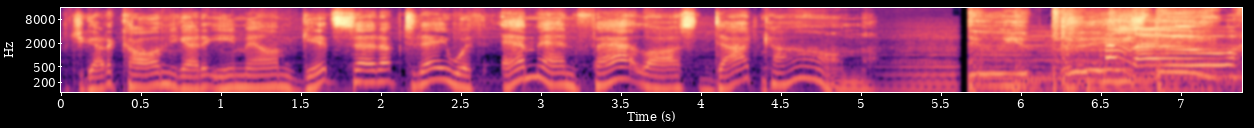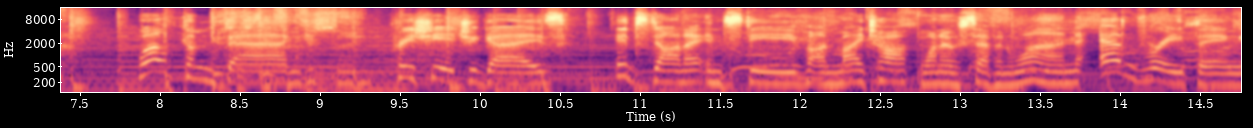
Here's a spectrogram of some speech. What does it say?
But you got to call them, you got to email them. Get set up today with mnfatloss.com. Hello. Welcome back. Appreciate you guys. It's Donna and Steve on My Talk 1071. Everything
